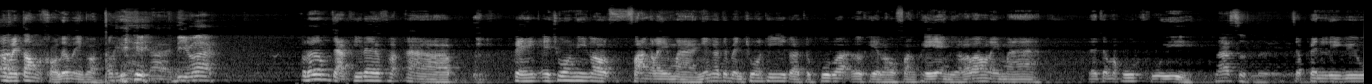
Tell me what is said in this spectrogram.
อะไม่ต้องขอเริ่มเองก่อน โอเค ดีมาก เริ่มจากที่ได้ฟังอ่าเพลงไอช่วงนี้เราฟังอะไรมาเนี้ยก็จะเป็นช่วงที่เราจะพูดว่าโอเค เราฟังเพลงหรือเราเล่าอะไรมา แล้วจะมาพูดคุยล่าสุดเลย จะเป็นรีวิว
